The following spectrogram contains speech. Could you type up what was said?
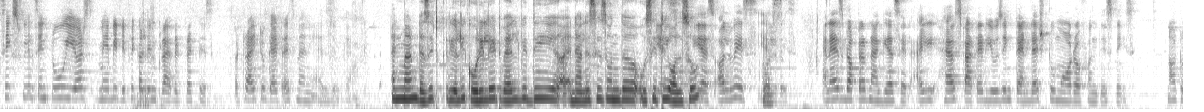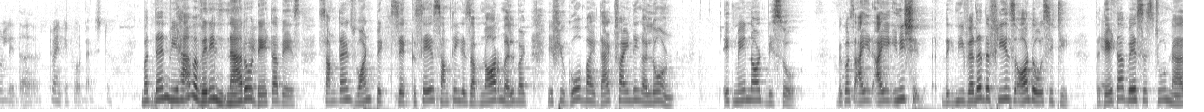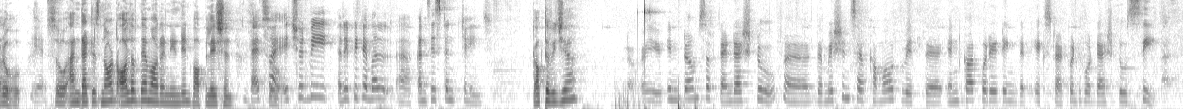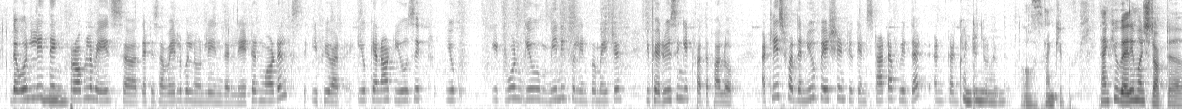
six fields in two years may be difficult in private practice, but try to get as many as you can. And ma'am, does it really correlate well with the analysis on the OCT Yes, also? Yes, always, Yes. always. And as Dr. Nangia said, I have started using 10 dash 2 more often these days, not only the 24 dash 2. But then we have a very narrow database. Sometimes one pic say, says something is abnormal, but if you go by that finding alone, it may not be so. Because I, I initiate the, whether the fields or the OCT, the Yes. database is too narrow. Yes. So, and that is not all of them are an Indian population. That's why it should be repeatable, uh, consistent change. Dr. Vijaya? No, I- In terms of 10-2, uh, the machines have come out with uh, incorporating that extra 24-2C. The only thing problem is uh, that is available only in the later models. If you are, you cannot use it, you, it won't give meaningful information if you are using it for the follow-up. At least for the new patient, you can start off with that and continue Continue to on do. that. Oh, thank you. Thank you very much, Dr.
